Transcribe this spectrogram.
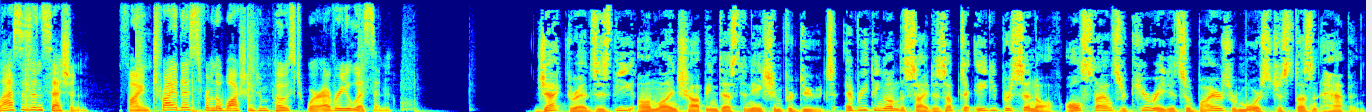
Classes in session. Find Try This from the Washington Post wherever you listen. Jackthreads is the online shopping destination for dudes. Everything on the site is up to 80% off. All styles are curated so buyer's remorse just doesn't happen.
